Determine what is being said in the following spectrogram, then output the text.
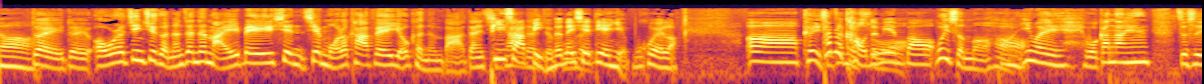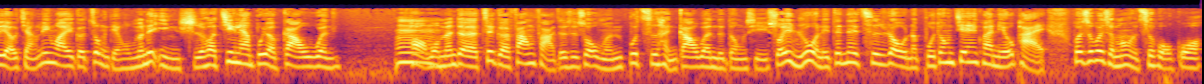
啊，对对，偶尔进去可能真的买一杯现现磨的咖啡，有可能吧。但是披萨饼的那些店也不会了。呃，可以。他们烤的面包为什么哈？因为我刚刚就是有讲另外一个重点，我们的饮食哈，尽量不要高温。好，我们的这个方法就是说，我们不吃很高温的东西。所以，如果你真的吃肉呢，普通煎一块牛排，或是为什么我吃火锅？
